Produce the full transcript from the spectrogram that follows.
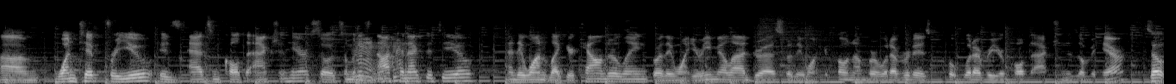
Um, one tip for you is add some call to action here. So if somebody's not Mhm. connected to you and they want like your calendar link or they want your email address or they want your phone number or whatever it is, put whatever your call to action is over here. So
